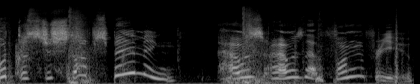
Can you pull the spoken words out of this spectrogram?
what? Let's just stop spamming. How is how is that fun for you?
